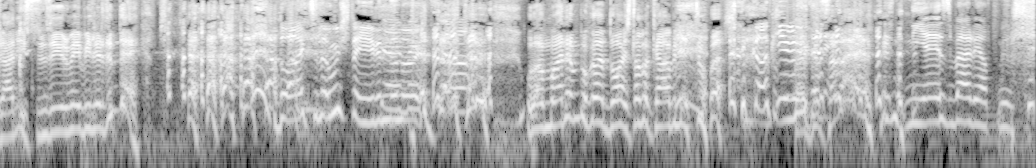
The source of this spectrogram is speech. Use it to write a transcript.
Şu an üstünüze yürümeyi bilirdim de. Doğaçlamış da yerinden o. Ulan madem bu kadar doğaçlama kabiliyetim var. Kalk yürü. Yani. Niye ezber yapmıyorsun?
